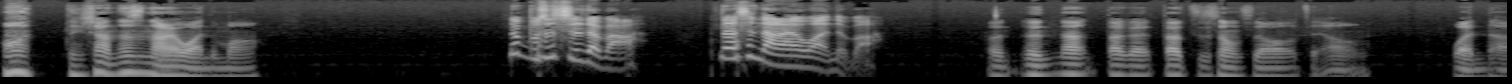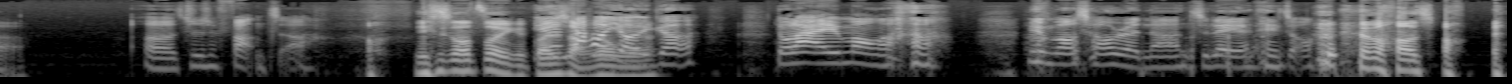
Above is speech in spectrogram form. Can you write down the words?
哦，等一下，那是拿来玩的吗？那不是吃的吧？那是拿来玩的吧？嗯嗯，那大概大致上是要怎样玩它？呃，就是放着啊。哦，你是说做一个观赏？它会有一个哆啦 A 梦啊、面包超人啊之类的那种。面包超人，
